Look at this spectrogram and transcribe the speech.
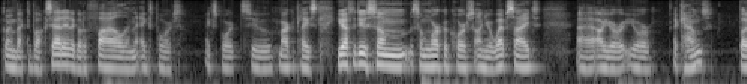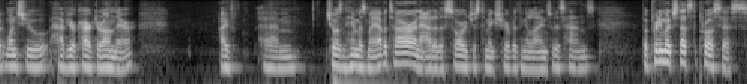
going back to VoxEdit, I go to File and Export, Export to Marketplace. You have to do some some work, of course, on your website uh, or your your account. But once you have your character on there, I've um, chosen him as my avatar and I added a sword just to make sure everything aligns with his hands. But pretty much that's the process.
